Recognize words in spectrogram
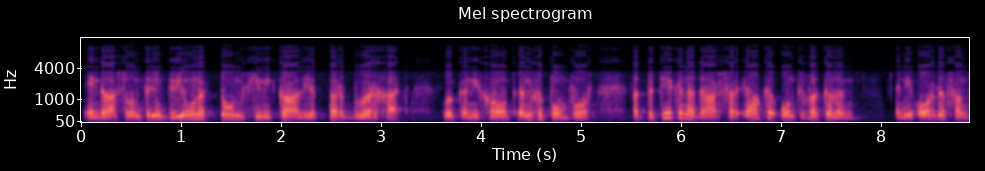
En daar sal omtrent 300 ton chemikalie per boorgat ook in die grond ingepomp word, wat beteken dat daar vir elke ontwikkeling in die orde van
